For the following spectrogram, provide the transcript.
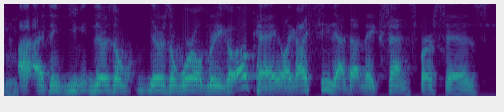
mm. I, I, think you there's a there's a world where you go, okay, like I see that that makes sense versus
